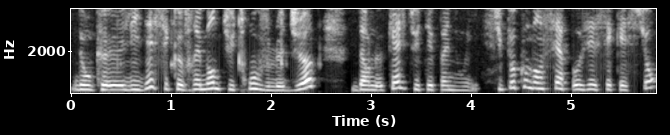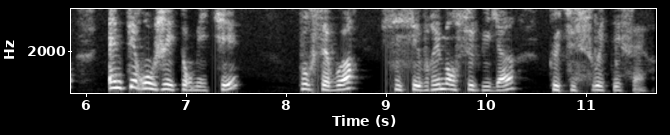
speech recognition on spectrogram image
Donc euh, l'idée c'est que vraiment tu trouves le job dans lequel tu t'épanouis. Tu peux commencer à poser ces questions, interroger ton métier pour savoir si c'est vraiment celui-là que tu souhaitais faire.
